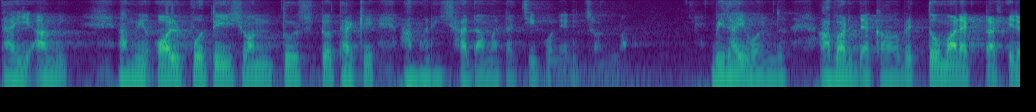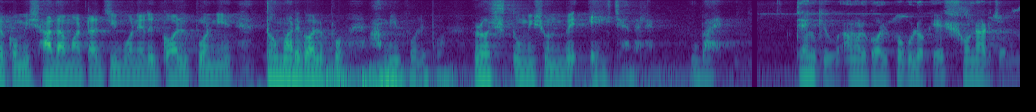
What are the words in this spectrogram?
তাই আমি আমি অল্পতেই সন্তুষ্ট থাকি আমার এই সাদামাটা জীবনের জন্য। বিদায় বন্ধু, আবার দেখা হবে। তোমার একটা এরকমই সাদামাটা জীবনের গল্প নিয়ে। তোমার গল্প আমি বলব। রোজ তুমি শুনবে এই চ্যানেলে। বাই থ্যাংক ইউ আমার গল্পগুলোকে শোনার জন্য।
